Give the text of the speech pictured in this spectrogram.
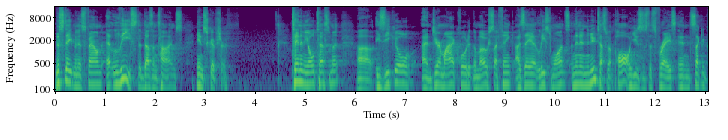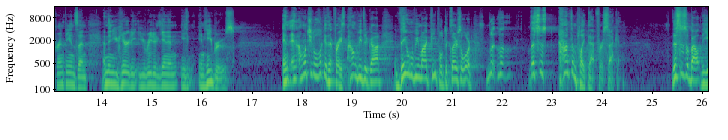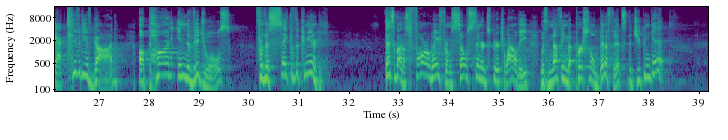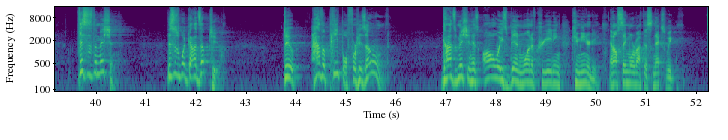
This statement is found at least a dozen times in Scripture. 10 in the Old Testament, uh, Ezekiel and Jeremiah quote it the most, I think, Isaiah at least once. And then in the New Testament, Paul uses this phrase in Second Corinthians, and, and then you hear it, you read it again in, in Hebrews. And, and I want you to look at that phrase I will be their God, they will be my people, declares the Lord. Let, let, let's just contemplate that for a second. This is about the activity of God upon individuals for the sake of the community. That's about as far away from self centered spirituality with nothing but personal benefits that you can get. This is the mission. This is what God's up to to have a people for his own. God's mission has always been one of creating community. And I'll say more about this next week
